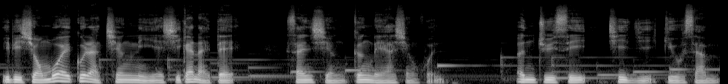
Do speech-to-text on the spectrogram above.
伊伫上尾几若千年的时间内底，产生光粒仔成分 NGC 七二九三。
